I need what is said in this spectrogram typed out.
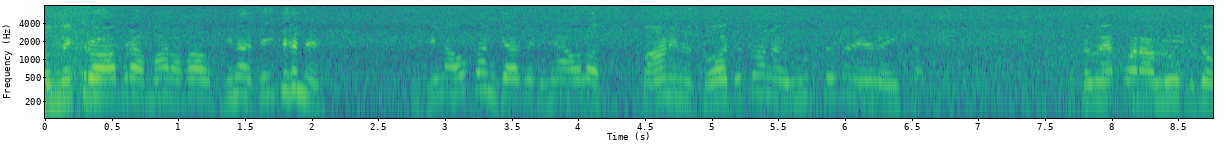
તો મિત્રો આપણા મારો ભાવ ભીના થઈ ગયા ને, ભીના હુકામ થયા છે કે ત્યાં ઓલા પાણીનો ધોધ હતો ને, ઉડતો હતો ને એના હિસાબે. તમે એકવાર આ લૂક જો.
